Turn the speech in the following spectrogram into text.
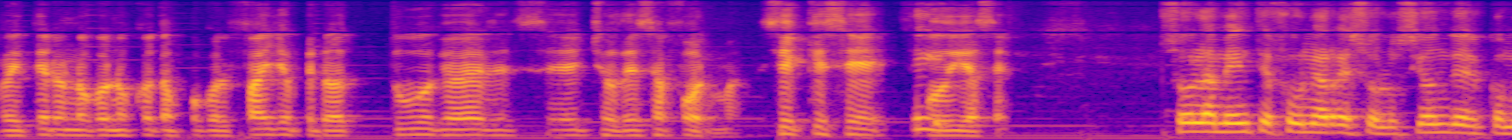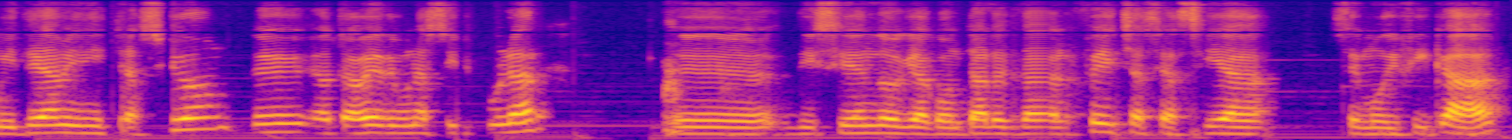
reitero, no conozco tampoco el fallo, pero tuvo que haberse hecho de esa forma, si es que se podía hacer. Solamente fue una resolución del comité de administración a través de una circular eh, diciendo que a contar de tal fecha se hacía, se modificaba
